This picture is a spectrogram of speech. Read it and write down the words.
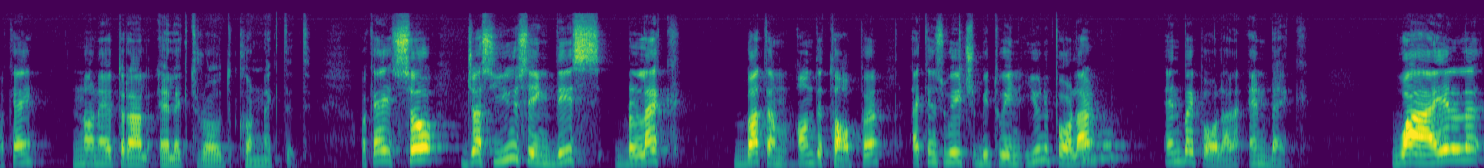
Okay? Non-neutral electrode connected. Okay, so just using this black button on the top, I can switch between unipolar and bipolar and back. While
